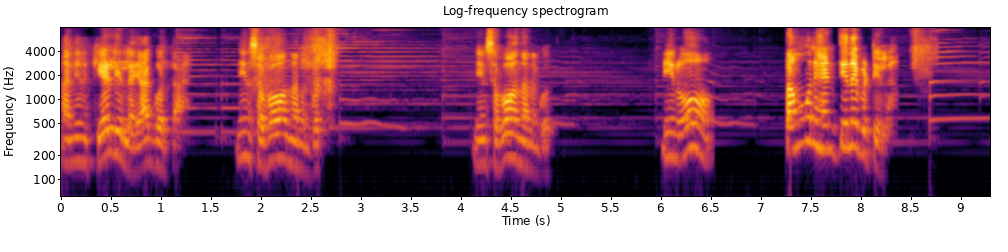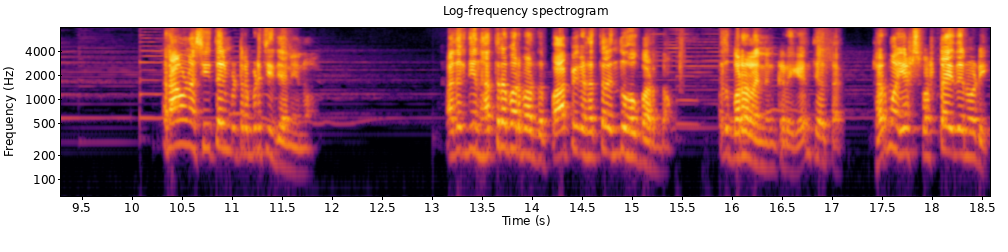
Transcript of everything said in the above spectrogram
ನಾನು ನಿನ್ನ ಕೇಳಲಿಲ್ಲ, ಯಾಕೆ ಗೊತ್ತಾ? ನಿನ್ನ ಸ್ವಭಾವ ನನಗೆ ಗೊತ್ತು. ನಿನ್ ಸ್ವಭಾವ ನನಗೆ ಗೊತ್ತು. ನೀನು ತಮ್ಮನ ಹೆಂಡತಿನೇ ಬಿಟ್ಟಿಲ್ಲ. ರಾವಣ ಸೀತೆನ ಬಿಟ್ರೆ ಬಿಡ್ತಿದ್ಯಾ ನೀನು? ಅದಕ್ಕೆ ನೀನ್ ಹತ್ರ ಬರಬಾರ್ದು, ಪಾಪಿಗಳ ಹತ್ರ ಎಂದೂ ಹೋಗ್ಬಾರ್ದು ನಾವು. ಅದು ಬರಲ್ಲ ನಿನ್ನ ಕಡೆಗೆ ಅಂತ ಹೇಳ್ತಾರೆ ಧರ್ಮ ಎಷ್ಟು ಸ್ಪಷ್ಟ ಇದೆ ನೋಡಿ.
